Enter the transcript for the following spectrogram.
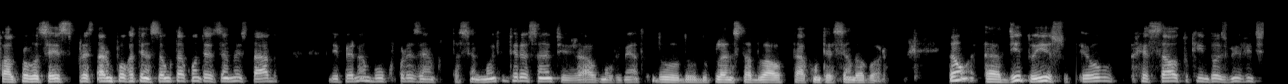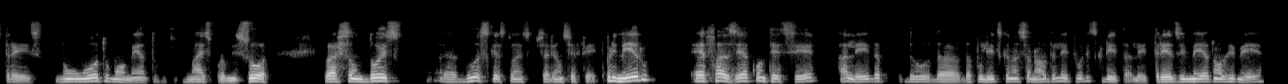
Falo para vocês prestarem um pouco atenção no que está acontecendo no estado de Pernambuco, por exemplo. Está sendo muito interessante já o movimento do, do, do plano estadual que está acontecendo agora. Então, uh, dito isso, eu ressalto que em 2023, num outro momento mais promissor, eu acho que são dois, uh, duas questões que precisariam ser feitas. Primeiro, é fazer acontecer a lei da, do, da, da, Política Nacional de Leitura Escrita, a Lei 13696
